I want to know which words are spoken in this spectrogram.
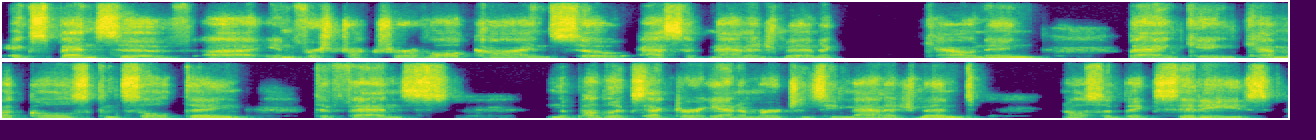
expensive uh, infrastructure of all kinds. So, asset management, accounting, banking, chemicals, consulting, defense, in the public sector, again, emergency management, and also big cities,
